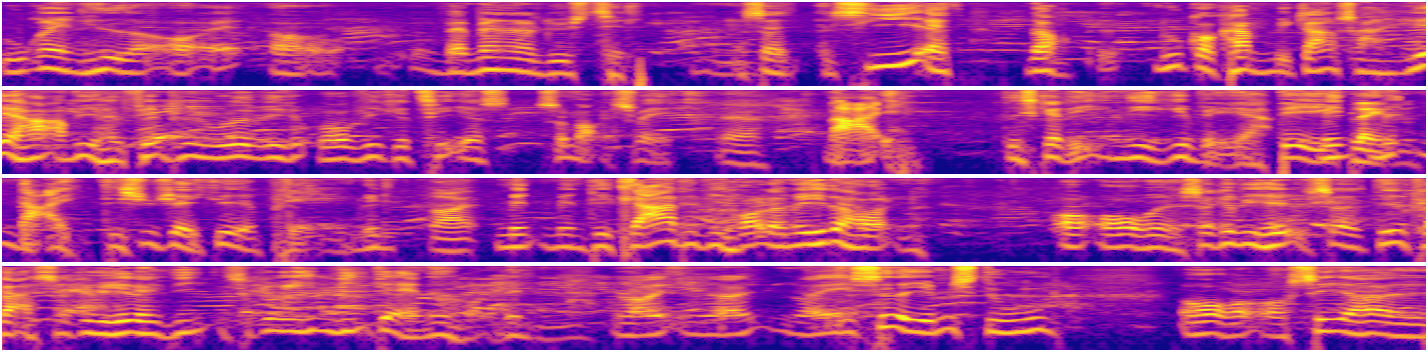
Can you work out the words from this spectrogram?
urenheder og, og hvad man har lyst til. Altså at sige, at Nå, nu går kampen i gang, så her har vi 90 minutter, hvor vi kan te os som åndssvagt. Ja. Nej, det skal det egentlig ikke være. Det er ikke men, planen? Men, nej, det synes jeg ikke, det er planen. Vel? Nej. Men, men det er klart, at vi holder med et af holdene. Og, og øh, så kan vi så det er jo klart, så kan vi heller ikke lide, så kan vi ikke lide det andet hold. Men når, når, når jeg sidder hjemme i stuen og, og ser, øh,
